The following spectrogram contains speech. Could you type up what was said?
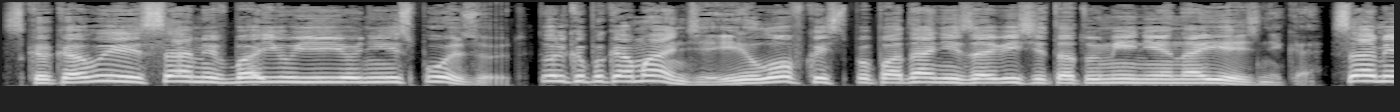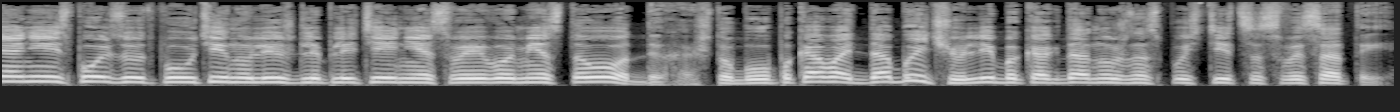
Скаковые сами в бою ее не используют. Только по команде, и ловкость попаданий зависит от умения наездника. Сами они используют паутину лишь для плетения своего места отдыха, чтобы упаковать добычу, либо когда нужно спуститься с высоты.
